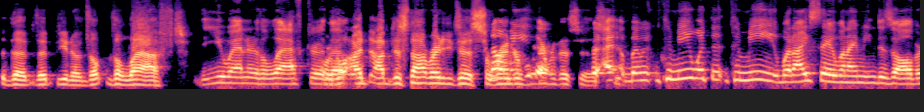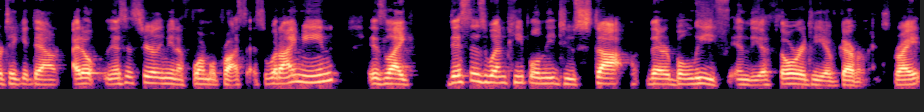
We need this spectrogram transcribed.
the the you know the the left. The UN or the left or Or the. I, I'm just not ready to surrender either. whatever this is. But, I, but to me, what the, to me, what I say when I mean dissolve or take it down, I don't necessarily mean a formal process. What I mean is like this is when people need to stop their belief in the authority of government, right?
